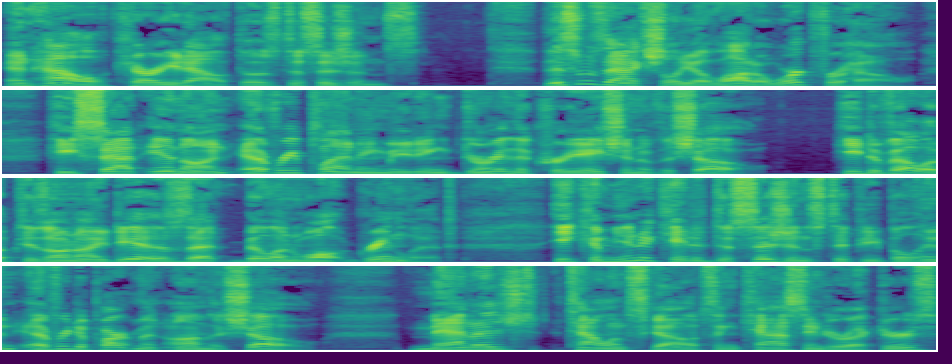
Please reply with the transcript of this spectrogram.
and Hal carried out those decisions. This was actually a lot of work for Hal, he sat in on every planning meeting during the creation of the show. He developed his own ideas that Bill and Walt greenlit. He communicated decisions to people in every department on the show, managed talent scouts and casting directors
